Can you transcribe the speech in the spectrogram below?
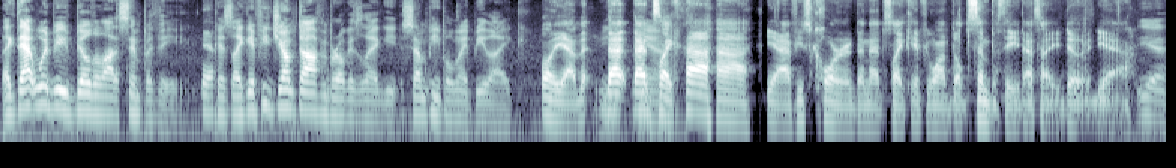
Like that would be build a lot of sympathy. Yeah. Because like if he jumped off and broke his leg, some people might be like, Well, yeah, that, that that's yeah. like, ha ha. Yeah, if he's cornered, then that's like, if you want to build sympathy, that's how you do it. Yeah. Yeah,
